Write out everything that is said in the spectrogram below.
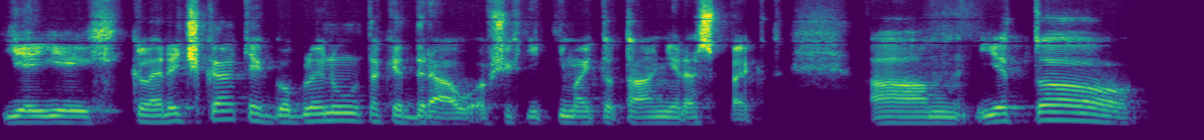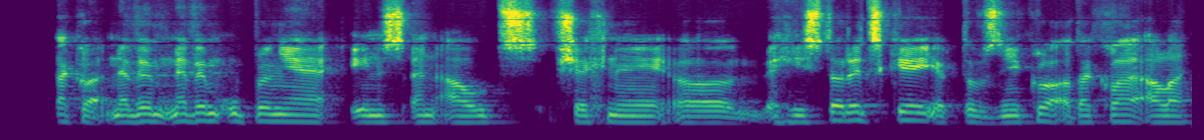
jejich klerička těch goblinů tak je draw a všichni k ní mají totální respekt. Um, je to takhle, nevím, nevím úplně ins and outs všechny uh, historicky, jak to vzniklo a takhle, ale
